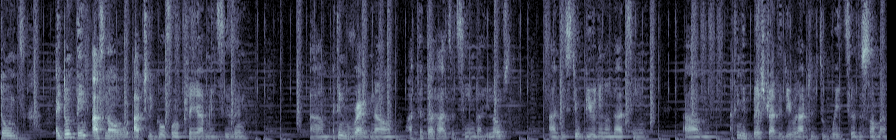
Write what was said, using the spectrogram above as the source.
don't I don't think Arsenal will actually go for a player mid-season. Um, I think right now Arteta has a team that he loves, and he's still building on that team. Um, I think the best strategy would actually to wait till the summer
